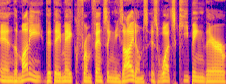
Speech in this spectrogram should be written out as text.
and the money that they make from fencing these items is what's keeping their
